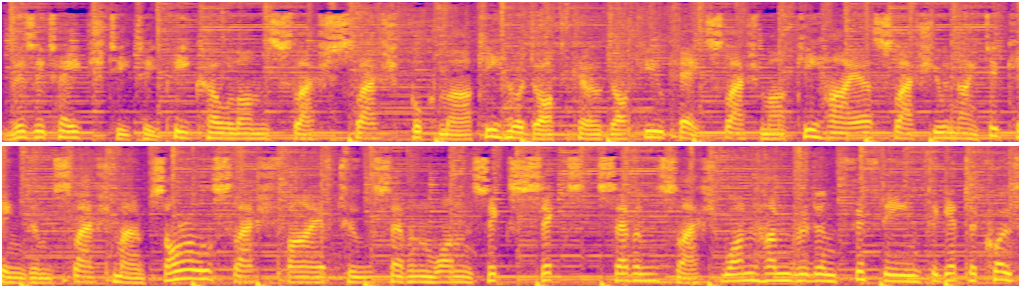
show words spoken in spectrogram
Visit http colon slash slash bookmarqueehire.co.uk slash marqueehire slash United Kingdom slash Mountsorrel slash 5271667 slash 115 to get a quote.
